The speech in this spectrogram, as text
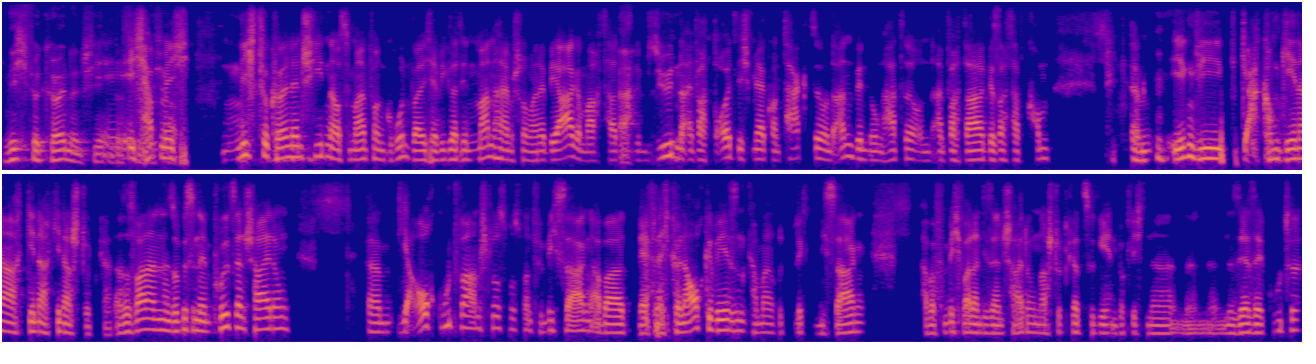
nicht für Köln entschieden. Ich habe mich nicht für Köln entschieden, aus dem einfachen Grund, weil ich ja, wie gesagt, in Mannheim schon meine BA gemacht hatte ah. und im Süden einfach deutlich mehr Kontakte und Anbindungen hatte und einfach da gesagt habe, komm, ähm, irgendwie, ja, komm, geh nach, geh nach, geh nach Stuttgart. Also es war dann so ein bisschen eine Impulsentscheidung ähm, die auch gut war am Schluss, muss man für mich sagen, aber wäre vielleicht Köln auch gewesen, kann man rückblickend nicht sagen. Aber für mich war dann diese Entscheidung, nach Stuttgart zu gehen, wirklich eine, eine, eine sehr, sehr gute.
